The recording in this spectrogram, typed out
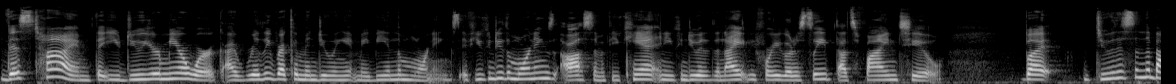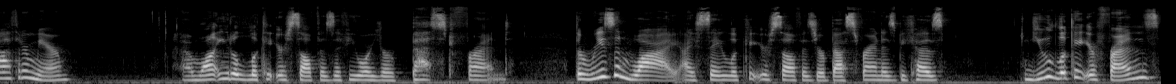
this time that you do your mirror work, I really recommend doing it maybe in the mornings. If you can do the mornings, awesome. If you can't and you can do it at the night before you go to sleep, that's fine too. But do this in the bathroom mirror. I want you to look at yourself as if you are your best friend. The reason why I say look at yourself as your best friend is because you look at your friends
